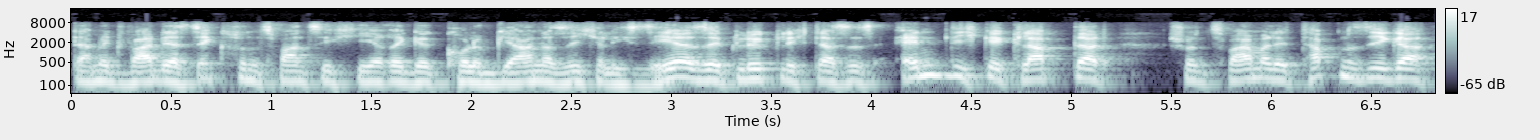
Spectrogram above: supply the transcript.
Damit war der 26-jährige Kolumbianer sicherlich sehr, sehr glücklich, dass es endlich geklappt hat. Schon zweimal Etappensieger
